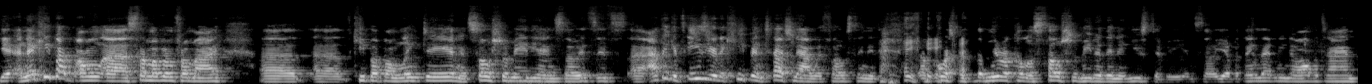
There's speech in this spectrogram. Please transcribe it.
Yeah, and they keep up on uh, some of them from my uh, uh, keep up on LinkedIn and social media, and so it's it's. Uh, I think it's easier to keep in touch now with folks than it, of course, the, the miracle of social media than it used to be. And so yeah, but they let me know all the time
